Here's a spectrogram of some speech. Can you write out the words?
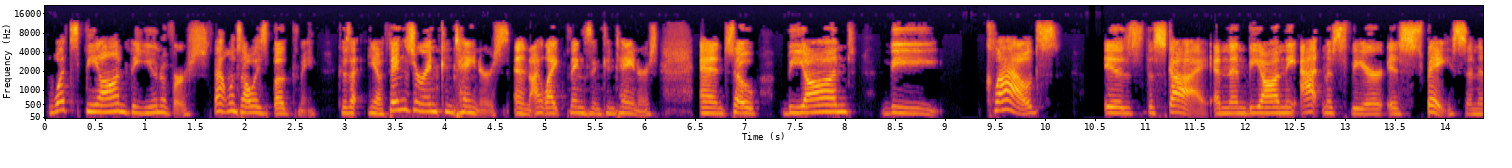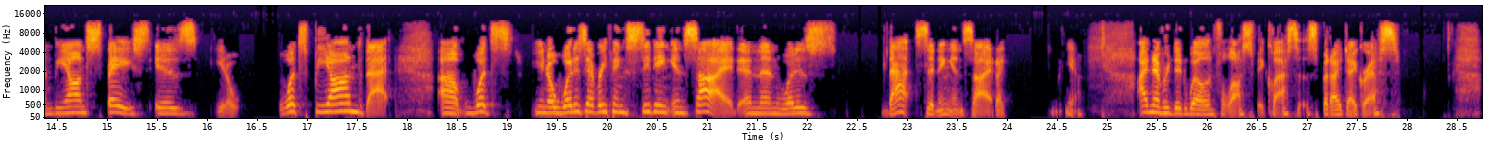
What's beyond the universe? That one's always bugged me because you know things are in containers and i like things in containers. And so beyond the clouds is the sky and then beyond the atmosphere is space and then beyond space is you know what's beyond that? Uh, what's you know what is everything sitting inside? And then what is that sitting inside? I yeah i never did well in philosophy classes but i digress.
